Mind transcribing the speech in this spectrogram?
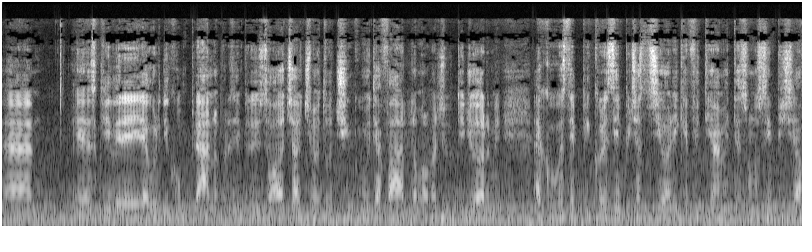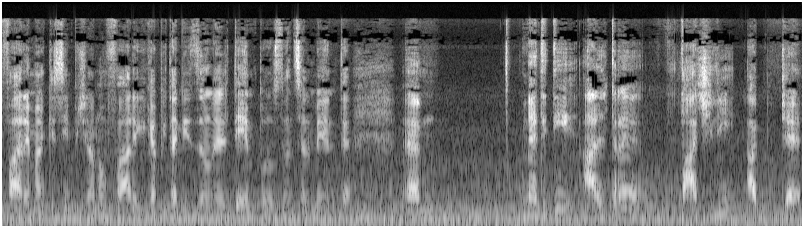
Eh, scrivere gli auguri di compleanno, per esempio, sui social, ci metto 5 minuti a farlo, ma lo faccio tutti i giorni. Ecco, queste piccole semplici azioni che effettivamente sono semplici da fare, ma anche semplici da non fare, che capitalizzano nel tempo sostanzialmente. Eh, mettiti altre facili, cioè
